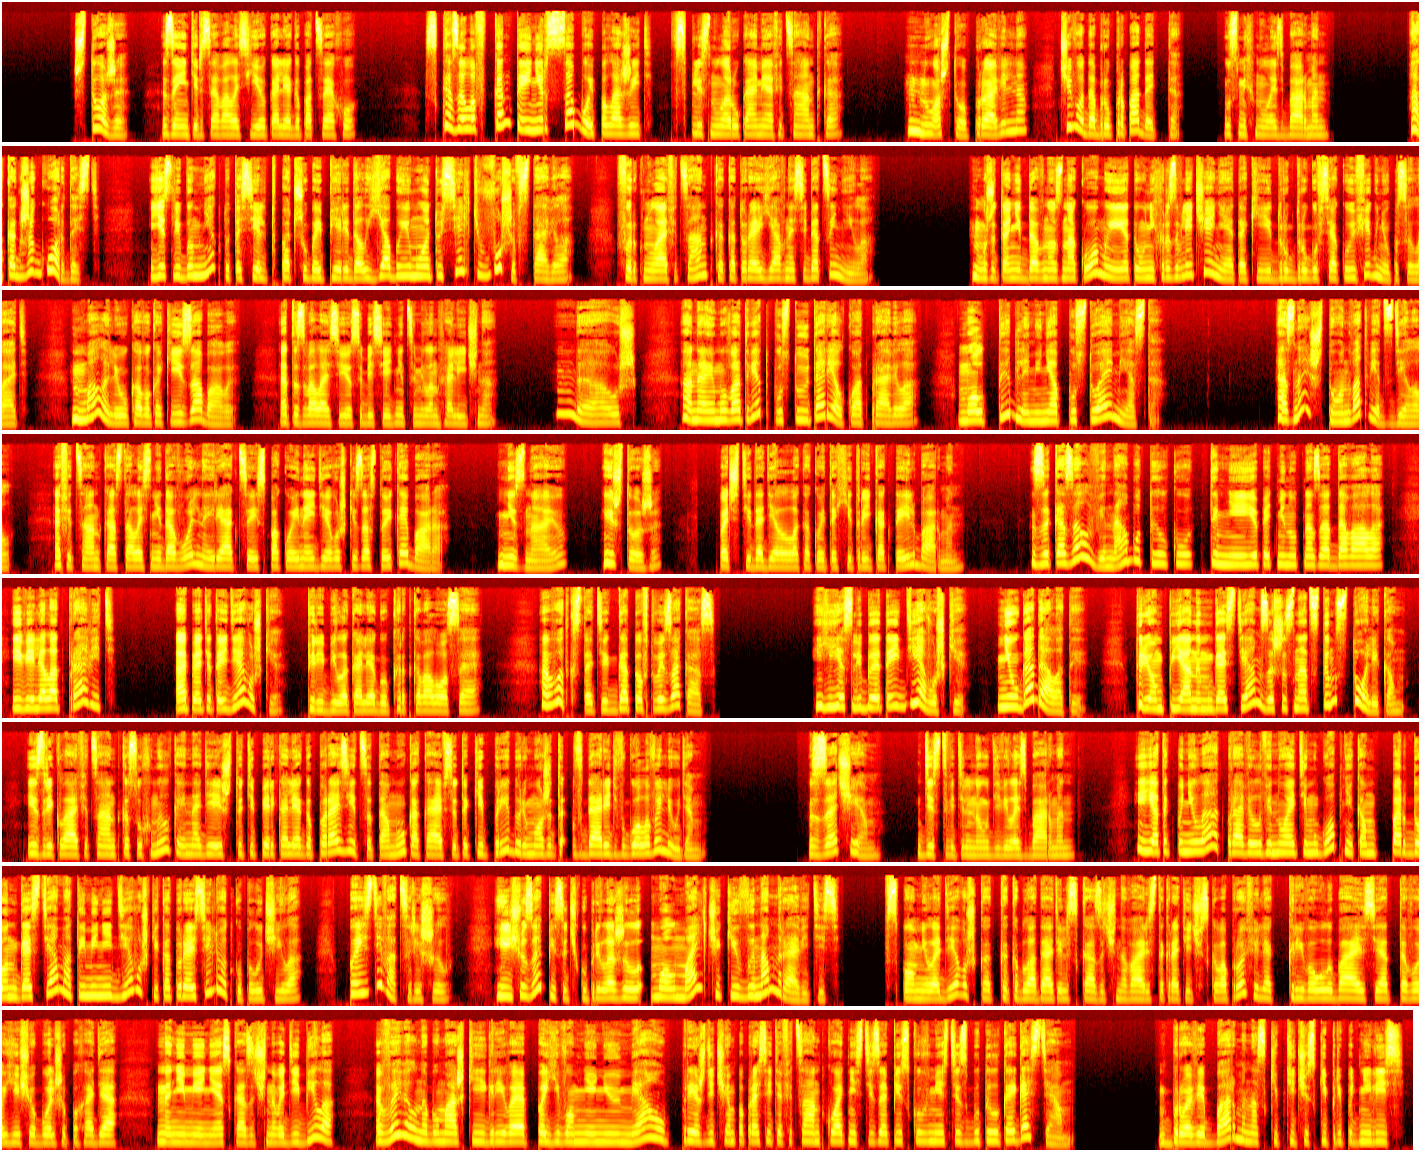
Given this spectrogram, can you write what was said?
Что же? Заинтересовалась ее коллега по цеху. Сказала в контейнер с собой положить, всплеснула руками официантка. Ну а что, правильно? Чего добру пропадать-то? усмехнулась бармен. А как же гордость? Если бы мне кто-то сельдь под шубой передал, я бы ему эту сельдь в уши вставила, фыркнула официантка, которая явно себя ценила. Может, они давно знакомы, и это у них развлечения такие, друг другу всякую фигню посылать. Мало ли у кого какие забавы, отозвалась ее собеседница меланхолично. Да уж. Она ему в ответ пустую тарелку отправила. Мол, ты для меня пустое место. А знаешь, что он в ответ сделал? Официантка осталась недовольной реакцией спокойной девушки за стойкой бара. Не знаю. И что же? Почти доделала какой-то хитрый коктейль бармен. Заказал вина бутылку, ты мне ее пять минут назад давала, и велел отправить. Опять этой девушке? Перебила коллегу коротковолосая. Вот, кстати, готов твой заказ. Если бы этой девушке, не угадала ты. Трем пьяным гостям за шестнадцатым столиком. Изрекла официантка с ухмылкой, надеясь, что теперь коллега поразится тому, какая все-таки придурь может вдарить в головы людям. «Зачем?» — действительно удивилась бармен. И я так поняла, отправил вино этим гопникам, пардон, гостям от имени девушки, которая селедку получила. Поиздеваться решил. И еще записочку приложил, мол, мальчики, вы нам нравитесь. Вспомнила девушка, как обладатель сказочного аристократического профиля, криво улыбаясь и оттого еще больше походя на не менее сказочного дебила, вывел на бумажке игривое, по его мнению, мяу, прежде чем попросить официантку отнести записку вместе с бутылкой гостям. Брови бармена скептически приподнялись.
